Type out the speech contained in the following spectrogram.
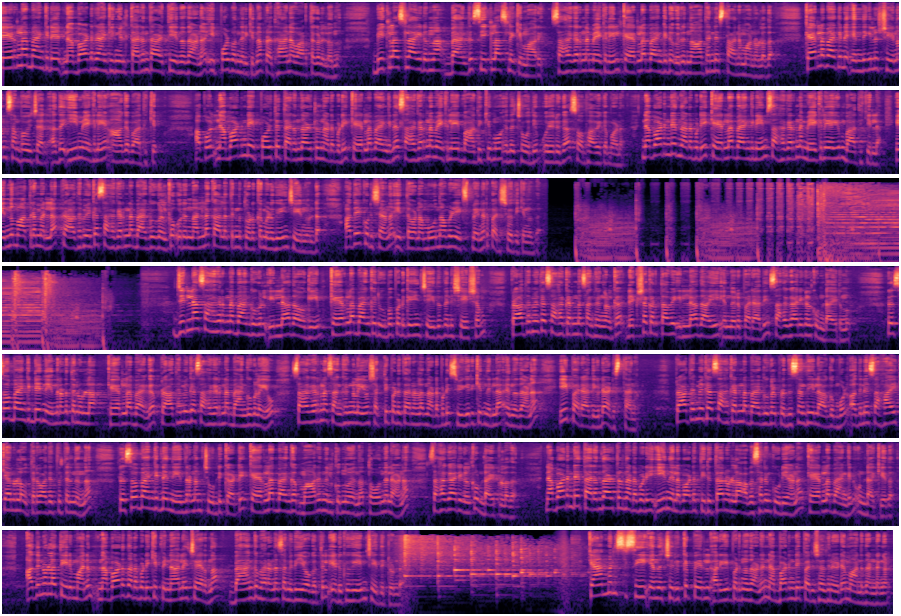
കേരള ബാങ്കിനെ നബാർഡ് റാങ്കിങ്ങിൽ തരം താഴ്ത്തി എന്നതാണ് ഇപ്പോൾ വന്നിരിക്കുന്ന പ്രധാന വാർത്തകളിലൊന്ന്. ബി ക്ലാസ്സിലായിരുന്ന ബാങ്ക് സി ക്ലാസ്സിലേക്ക് മാറി. സഹകരണ മേഖലയിൽ കേരള ബാങ്കിന് ഒരു നാഥന്റെ സ്ഥാനമാണുള്ളത്. കേരള ബാങ്കിന് എന്തെങ്കിലും ക്ഷീണം സംഭവിച്ചാൽ അത് ഈ മേഖലയെ ആകെ ബാധിക്കും. അപ്പോൾ നബാർഡിന്റെ ഇപ്പോഴത്തെ തരംതാഴ്ത്തൽ നടപടി കേരള ബാങ്കിന് സഹകരണ മേഖലയെ ബാധിക്കുമോ എന്ന ചോദ്യം ഉയരുക സ്വാഭാവികമാണ്. നബാർഡിന്റെ നടപടി കേരള ബാങ്കിനെയും സഹകരണ മേഖലയെയും ബാധിക്കില്ല. എന്നു മാത്രമല്ല പ്രാഥമിക സഹകരണ ബാങ്കുകൾക്ക് ഒരു നല്ല കാലത്തിന് തുടക്കമിടുകയും ചെയ്യുന്നുണ്ട്. അതേക്കുറിച്ചാണ് ഇത്തവണ മൂന്നാം വഴി എക്സ്പ്ലെയിനർ പരിശോധിക്കുന്നത്. ജില്ലാ സഹകരണ ബാങ്കുകൾ ഇല്ലാതാവുകയും കേരള ബാങ്ക് രൂപപ്പെടുകയും ചെയ്തതിന് ശേഷം പ്രാഥമിക സഹകരണ സംഘങ്ങൾക്ക് രക്ഷകർത്താവ് ഇല്ലാതായി എന്നൊരു പരാതി സഹകാരികൾക്കുണ്ടായിരുന്നു. റിസർവ് ബാങ്കിന്റെ നിയന്ത്രണത്തിലുള്ള കേരള ബാങ്ക് പ്രാഥമിക സഹകരണ ബാങ്കുകളെയോ സഹകരണ സംഘങ്ങളെയോ ശക്തിപ്പെടുത്താനുള്ള നടപടി സ്വീകരിക്കുന്നില്ല എന്നതാണ് ഈ പരാതിയുടെ അടിസ്ഥാനം. പ്രാഥമിക സഹകരണ ബാങ്കുകൾ പ്രതിസന്ധിയിലാകുമ്പോൾ അതിനെ സഹായിക്കാനുള്ള ഉത്തരവാദിത്തത്തിൽ നിന്ന് റിസർവ് ബാങ്കിന്റെ നിയന്ത്രണം ചൂണ്ടിക്കാട്ടി കേരള ബാങ്ക് മാറി നിൽക്കുന്നു എന്ന തോന്നലാണ് സഹകാരികൾക്ക് ഉണ്ടായിട്ടുള്ളത്. നബാർഡിന്റെ തരംതാഴ്ത്തൽ നടപടി ഈ നിലപാട് തിരുത്താനുള്ള അവസരം കൂടിയാണ് കേരള ബാങ്കിന് ഉണ്ടാക്കിയത്. അതിനുള്ള തീരുമാനം നബാർഡ് നടപടിക്ക് പിന്നാലെ ചേർന്ന ബാങ്ക് ഭരണസമിതി യോഗത്തിൽ എടുക്കുകയും ചെയ്തിട്ടുണ്ട്. ക്യാമൽസ് സി എന്ന ചുരുക്കപ്പേരിൽ അറിയപ്പെടുന്നതാണ് നബാർഡിന്റെ പരിശോധനയുടെ മാനദണ്ഡങ്ങൾ.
